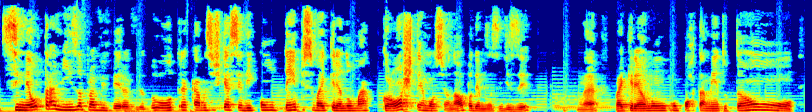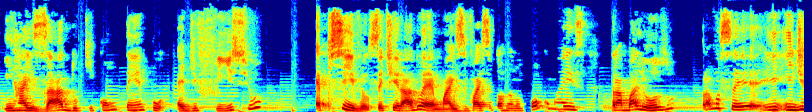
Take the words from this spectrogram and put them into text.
se neutraliza para viver a vida do outro e acaba se esquecendo e com o tempo isso vai criando uma crosta emocional, podemos assim dizer, né? Vai criando um comportamento tão enraizado que com o tempo é difícil, é possível ser tirado é, mas vai se tornando um pouco mais trabalhoso para você ir,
